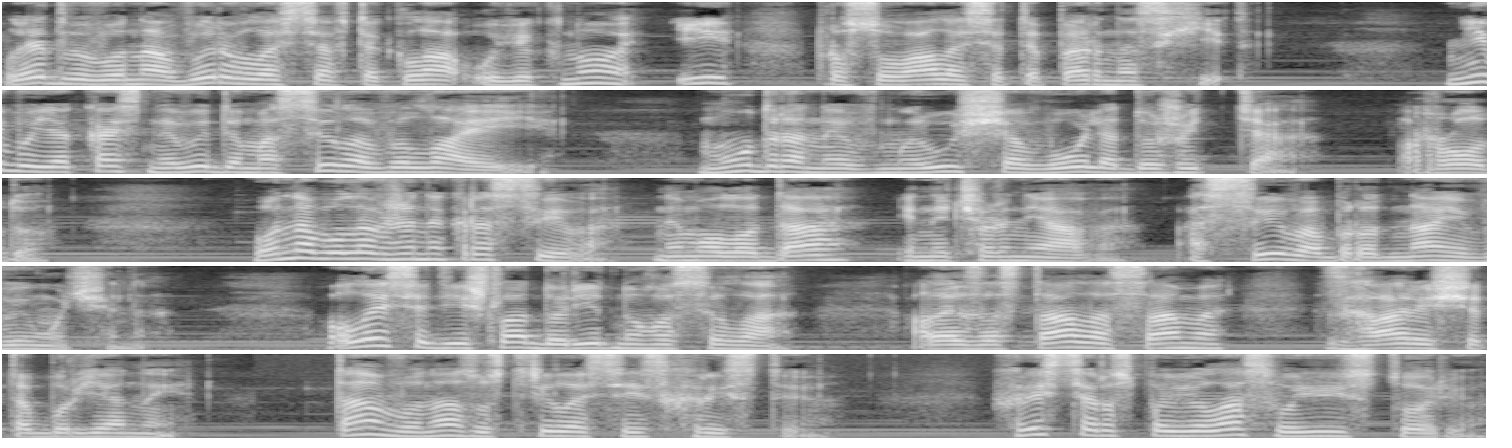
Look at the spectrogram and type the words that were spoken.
Ледве вона вирвалася, втекла у вікно і просувалася тепер на схід. Ніби якась невидима сила вела її, мудра, невмируща воля до життя, роду. Вона була вже не красива, не молода і не чорнява, а сива, брудна і вимучена. Олеся дійшла до рідного села, але застала саме згарище та бур'яни. Там вона зустрілася із Христею. Христя розповіла свою історію,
